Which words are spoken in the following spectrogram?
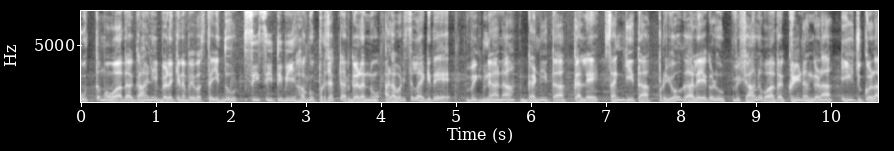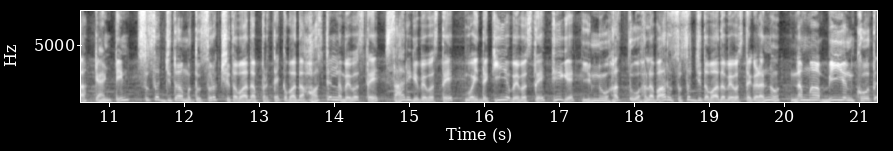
ಉತ್ತಮವಾದ ಗಾಳಿ ಬೆಳಕಿನ ವ್ಯವಸ್ಥೆ ಇದ್ದು ಸಿಸಿಟಿವಿ ಹಾಗೂ ಪ್ರೊಜೆಕ್ಟರ್ಗಳನ್ನು ಅಳವಡಿಸಲಾಗಿದೆ. ವಿಜ್ಞಾನ, ಗಣಿತ, ಕಲೆ, ಸಂಗೀತ, ಪ್ರಯೋಗಾಲಯಗಳು, ವಿಶಾಲವಾದ ಕ್ರೀಡಾಂಗಣ, ಈಜುಕೊಳ, ಕ್ಯಾಂಟೀನ್, ಸುಸಜ್ಜಿತ ಮತ್ತು ಸುರಕ್ಷಿತವಾದ ಪ್ರತ್ಯೇಕವಾದ ಹಾಸ್ಟೆಲ್ನ ವ್ಯವಸ್ಥೆ, ಸಾರಿಗೆ ವ್ಯವಸ್ಥೆ, ವೈದ್ಯಕೀಯ ವ್ಯವಸ್ಥೆ, ಹೀಗೆ ಇನ್ನೂ ಹತ್ತು ಹಲವಾರು ಸುಸಜ್ಜಿತವಾದ ವ್ಯವಸ್ಥೆಗಳನ್ನು ನಮ್ಮ BN Khot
